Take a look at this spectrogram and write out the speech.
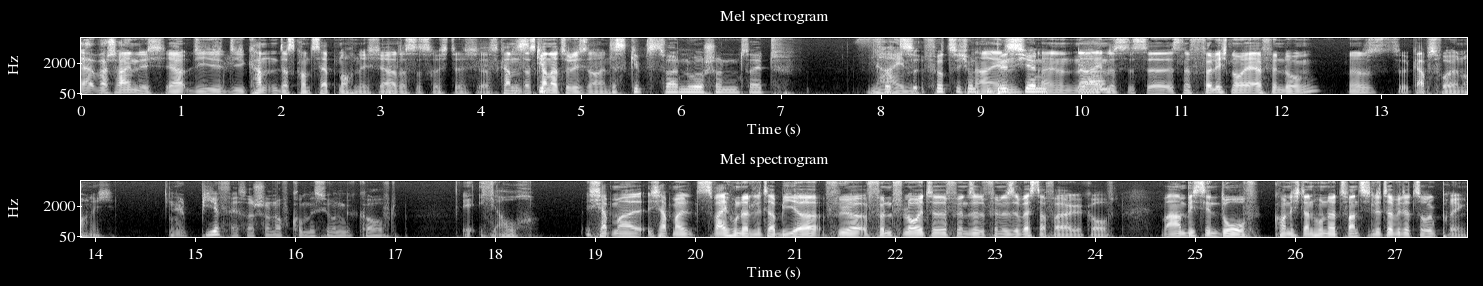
Ja, wahrscheinlich. Ja, die, die kannten das Konzept noch nicht. Ja, das ist richtig. Das kann, Es das gibt- kann natürlich sein. Das gibt es zwar nur schon seit Nein. 40, 40 und nein, ein bisschen. Nein, nein Jahren. das ist, äh, ist eine völlig neue Erfindung. Ne, Das gab es vorher noch nicht. Ja, Bierfässer schon auf Kommission gekauft. Ja, Ich auch. Ich habe mal, ich hab mal 200 Liter Bier für fünf Leute für, ein, für eine Silvesterfeier gekauft. War ein bisschen doof. Konnte ich dann 120 Liter wieder zurückbringen.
